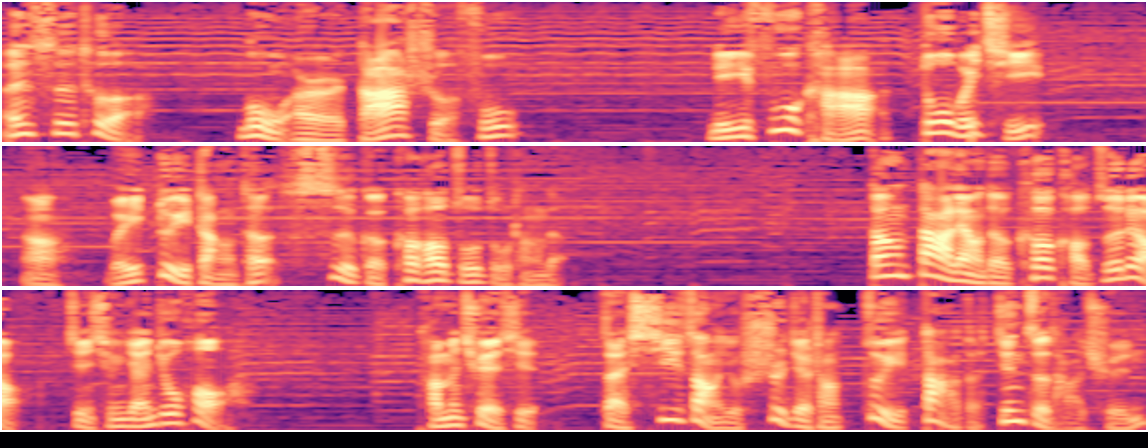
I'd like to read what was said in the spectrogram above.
恩斯特穆尔达舍夫、里夫卡多维奇啊为队长的四个科考组组成的。当大量的科考资料进行研究后啊，他们确信在西藏有世界上最大的金字塔群。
